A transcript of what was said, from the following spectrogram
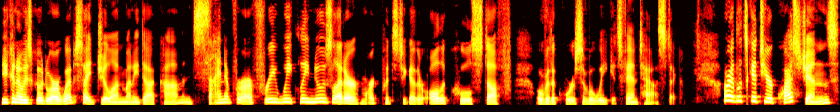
You can always go to our website, jillonmoney.com, and sign up for our free weekly newsletter. Mark puts together all the cool stuff over the course of a week. It's fantastic. All right, let's get to your questions.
